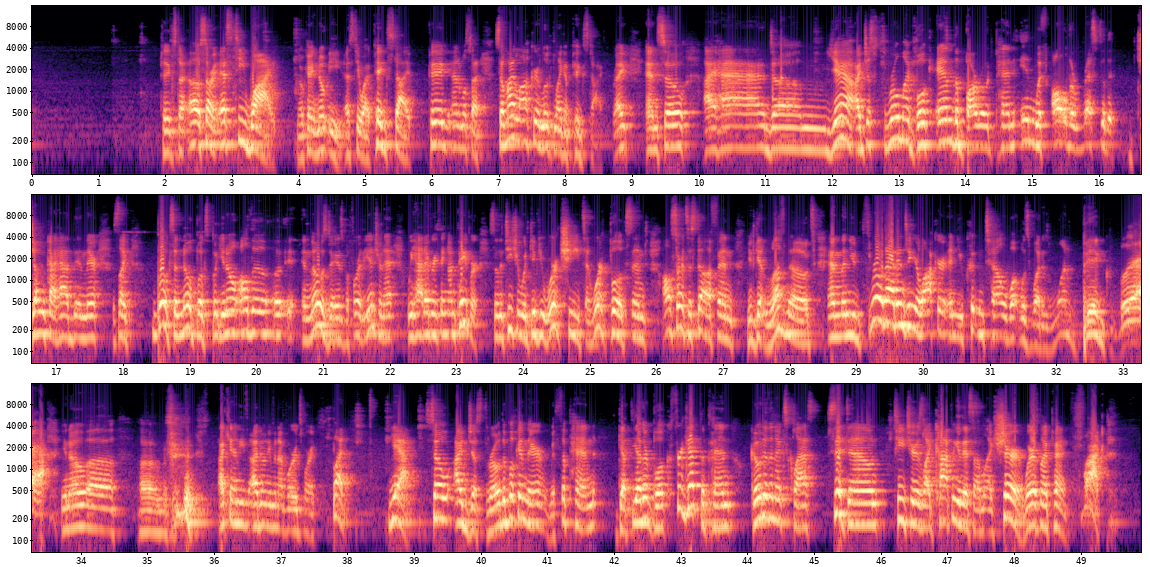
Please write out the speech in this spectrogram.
Pigsty. Oh, sorry, S-T-Y. Okay, no E. S-T-Y. Pigsty. Pig, animal sty. So my locker looked like a pigsty, right? And so I had, um, yeah, I just throw my book and the borrowed pen in with all the rest of the junk I had in there. It's like books and notebooks, but you know, all the, uh, in those days before the internet, we had everything on paper. So the teacher would give you worksheets and workbooks and all sorts of stuff, and you'd get love notes, and then you'd throw that into your locker, and you couldn't tell what was what. Is one big, blah, you know, uh, uh, I can't even, I don't even have words for it. But yeah, so I'd just throw the book in there with the pen, get the other book, forget the pen, go to the next class, sit down. Teacher's like, copy this. I'm like, sure, where's my pen? Fuck.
